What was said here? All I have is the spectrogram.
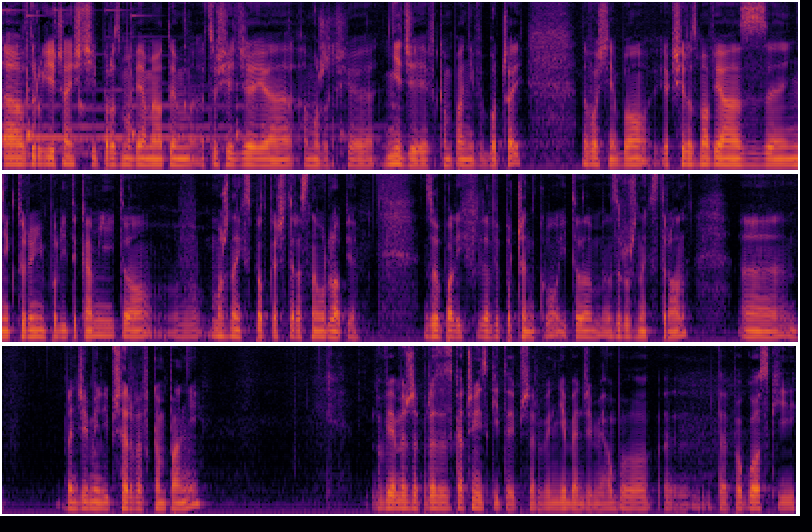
A w drugiej części porozmawiamy o tym, co się dzieje, a może się nie dzieje w kampanii wyborczej. No właśnie, bo jak się rozmawia z niektórymi politykami, to w, można ich spotkać teraz na urlopie. Złapali chwilę wypoczynku i to z różnych stron. E, będziemy mieli przerwę w kampanii. Wiemy, że prezes Kaczyński tej przerwy nie będzie miał, bo e, te pogłoski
